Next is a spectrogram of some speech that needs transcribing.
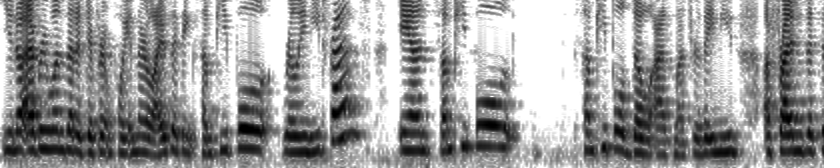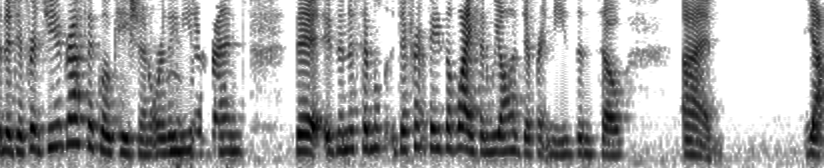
you know everyone's at a different point in their lives. I think some people really need friends and some people some people don't as much or they need a friend that's in a different geographic location or they need a mm-hmm. friend that is in a similar different phase of life and we all have different needs. And so um yeah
